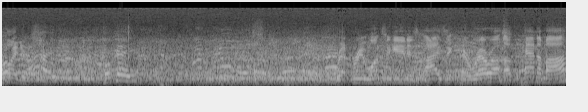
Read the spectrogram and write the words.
fighters. outside. Okay. Referee once again is Isaac Herrera of Panama.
